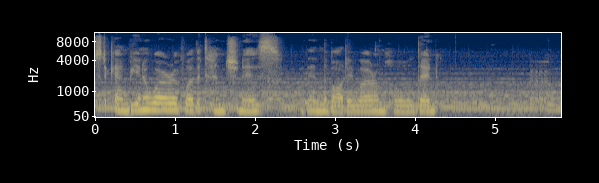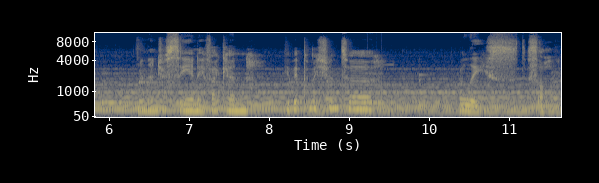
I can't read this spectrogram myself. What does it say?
Just again being aware of where the tension is within the body, where I'm holding. Just seeing if I can Give it permission to release, to soften.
